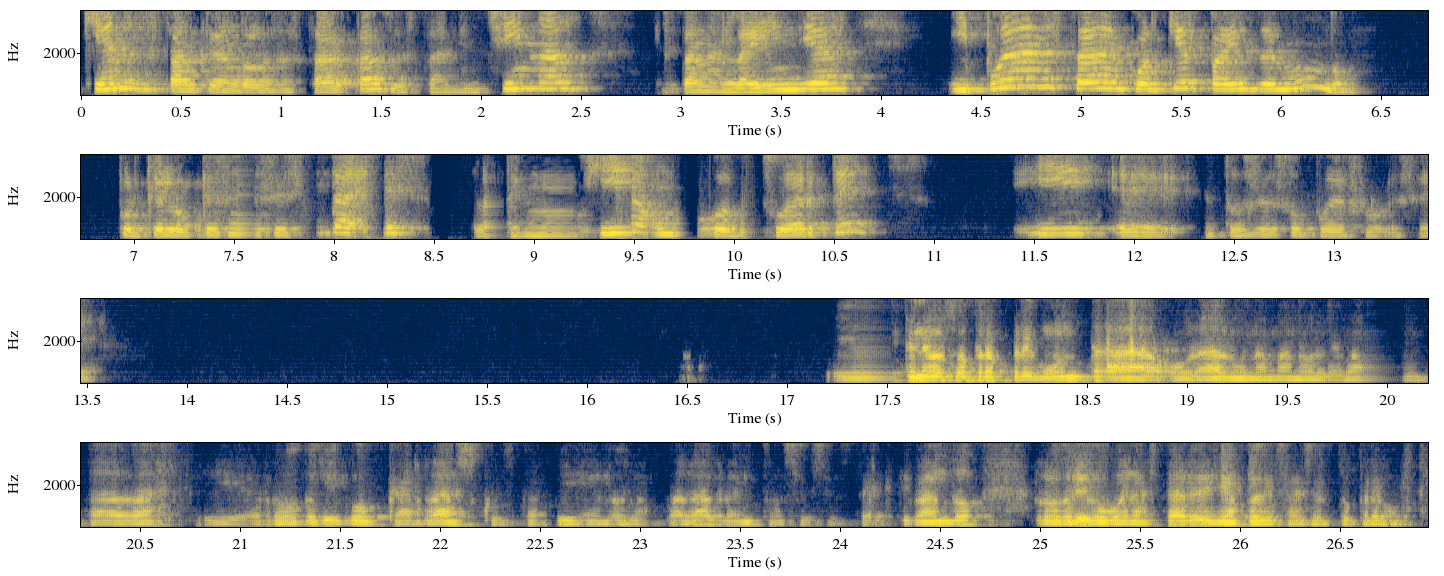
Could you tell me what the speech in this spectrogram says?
¿quiénes están creando las startups? Están en China, están en la India y pueden estar en cualquier país del mundo, porque lo que se necesita es la tecnología, un poco de suerte y eh, entonces eso puede florecer. Eh, tenemos otra pregunta oral, una mano levantada. Eh, Rodrigo Carrasco está pidiendo la palabra, entonces estoy activando. Rodrigo, buenas tardes, ya puedes hacer tu pregunta.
